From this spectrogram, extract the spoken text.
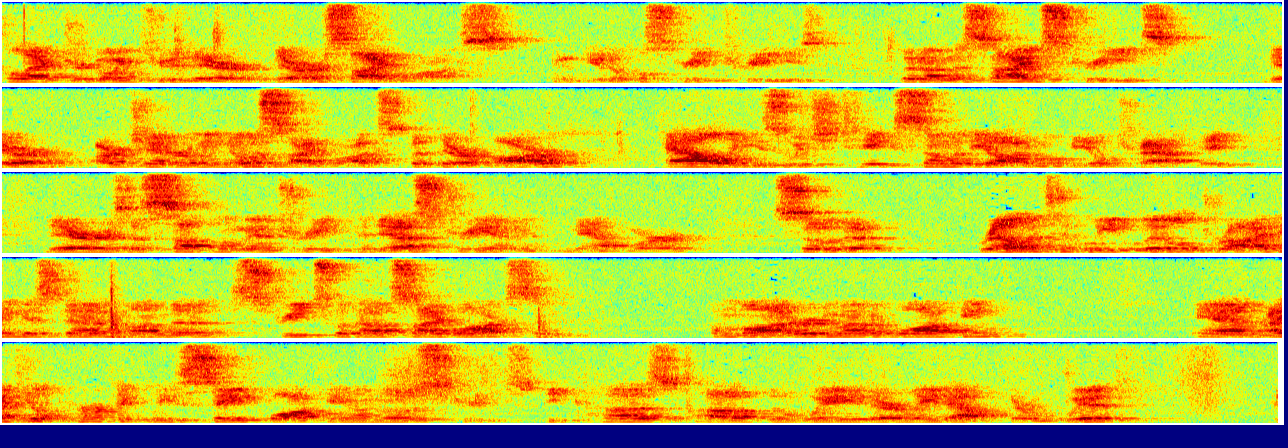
collector going through there, there are sidewalks and beautiful street trees, but on the side streets, there are generally no sidewalks, but there are alleys which take some of the automobile traffic. There's a supplementary pedestrian network so that relatively little driving is done on the streets without sidewalks and a moderate amount of walking. And I feel perfectly safe walking on those streets because of the way they're laid out. Their width,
